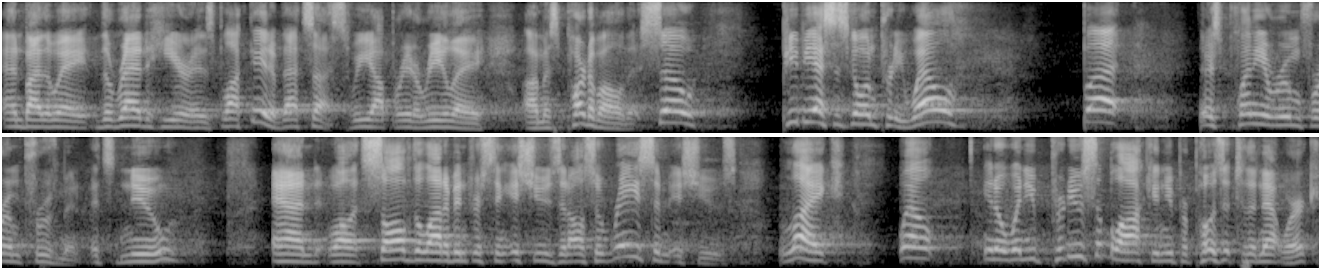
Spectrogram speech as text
And by the way, the red here is Blocknative. That's us. We operate a relay um, as part of all of this. So PBS is going pretty well, but there's plenty of room for improvement. It's new, and while it solved a lot of interesting issues, it also raised some issues, like, well, you know, when you produce a block and you propose it to the network,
